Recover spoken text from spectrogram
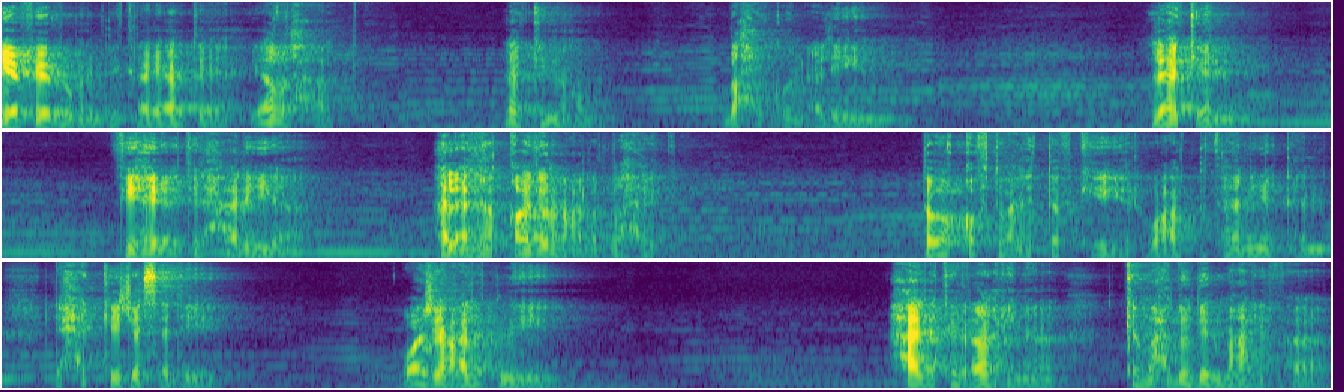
يفر من ذكرياته يضحك لكنه ضحك أليم. لكن في هيئتي الحالية هل أنا قادر على الضحك؟ توقفت عن التفكير وعدت ثانية لحك جسدي. وجعلتني حالتي الراهنة كمحدود المعرفة.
